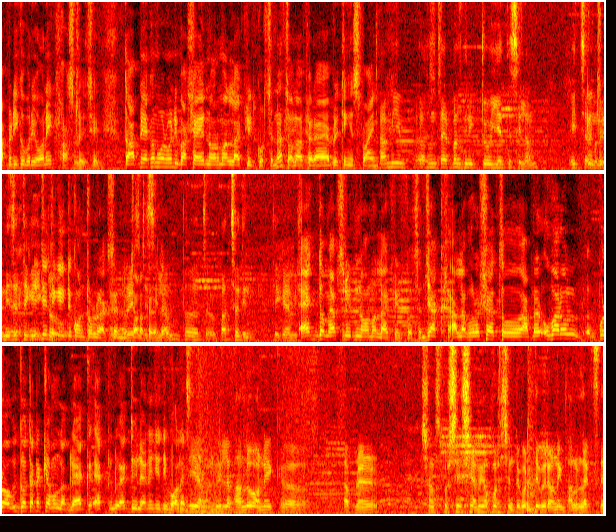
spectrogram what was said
আপনার রিকভারি অনেক ফাস্ট হয়েছে। তো আপনি এখন মোটামুটি বাসায় নর্মাল লাইফ লিড করছেন না? চলাফেরা এভরিথিং ইজ ফাইন আমি প্রথম চার পাঁচ দিন একটু ইয়েতে ছিলাম। ইচ্ছা মানে থেকে নিজে থেকে একটু কন্ট্রোল রাখছেন চলাফেরা তো পাঁচ ছয় দিন থেকে আমি একদম অ্যাবসলিউট নর্মাল লাইফ লিড করছেন। যাক আল্লাহ ভরসা। তো আপনার ওভারঅল পুরো অভিজ্ঞতাটা কেমন লাগল? এক এক এক দুই লাইনে যদি বলেন। জি আলহামদুলিল্লাহ ভালো। অনেক আপনার সংস্পর্শে এসে আমি অপারেশনটা করতে পেরে অনেক ভালো লাগছে।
